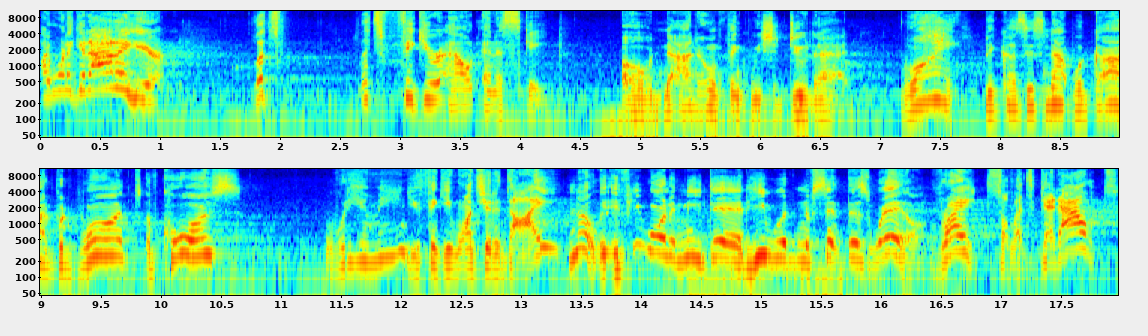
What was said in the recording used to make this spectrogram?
I want to get out of here. Let's let's figure out an escape. Oh, no, I don't think we should do that. Why? Because it's not what God would want, of course. What do you mean? You think he wants you to die? No, if he wanted me dead, he wouldn't have sent this whale. Right. So let's get out.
